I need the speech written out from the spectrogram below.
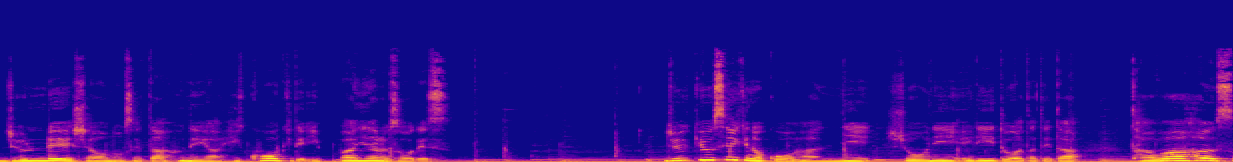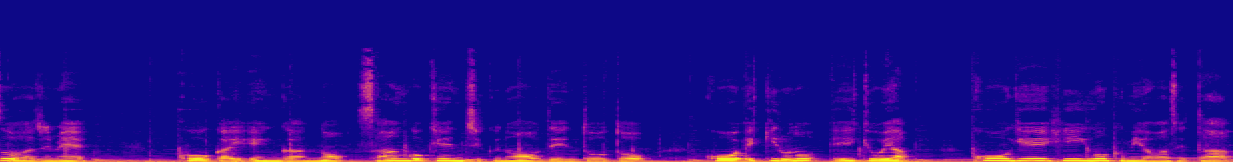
巡礼者を乗せた船や飛行機でいっぱいになるそうです。19世紀の後半に商人エリートが建てたタワーハウスをはじめ航海沿岸のサンゴ建築の伝統と交易路の影響や工芸品を組み合わせた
